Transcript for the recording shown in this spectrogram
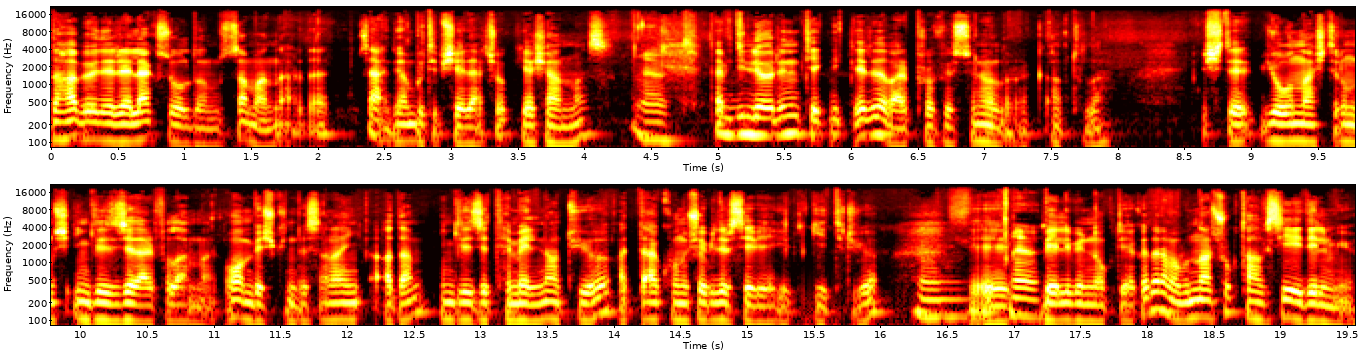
daha böyle relax olduğumuz zamanlarda zaten bu tip şeyler çok yaşanmaz. Evet. Tabii dil öğrenim teknikleri de var profesyonel olarak Abdullah işte yoğunlaştırılmış İngilizceler falan var. 15 günde sana adam İngilizce temelini atıyor. Hatta konuşabilir seviyeye getiriyor. Hmm. Ee, evet. Belli bir noktaya kadar ama bunlar çok tavsiye edilmiyor.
